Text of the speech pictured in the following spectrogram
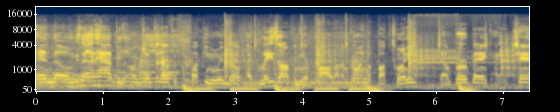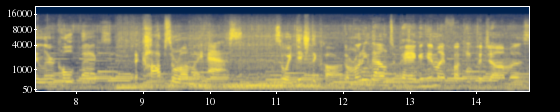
And um, he's not happy. I'm jumping out the fucking window. I blaze off in the Impala. I'm going a buck 20 down Burbank. I hit Chandler, Colfax. The cops are on my ass. So I ditch the car. I'm running down Topanga in my fucking pajamas.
